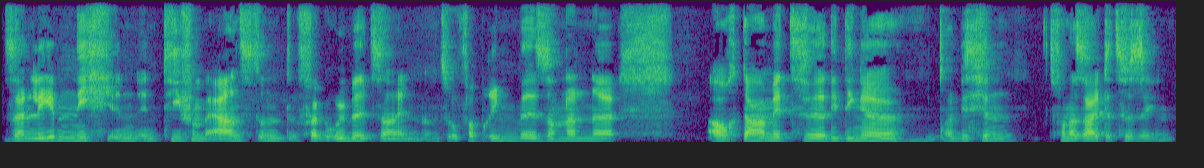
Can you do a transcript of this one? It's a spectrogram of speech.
sein Leben nicht in, in tiefem Ernst und vergrübelt sein und so verbringen will, sondern äh, auch damit äh, die Dinge ein bisschen von der Seite zu sehen.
